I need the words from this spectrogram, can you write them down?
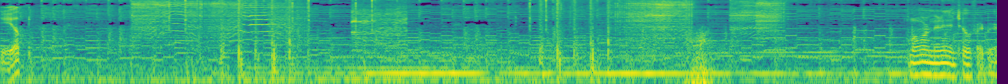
Yep. One more minute until Fredbear.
